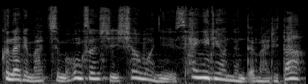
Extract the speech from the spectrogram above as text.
그날이 마침 홍선 씨 시어머니 생일이었는데 말이다.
